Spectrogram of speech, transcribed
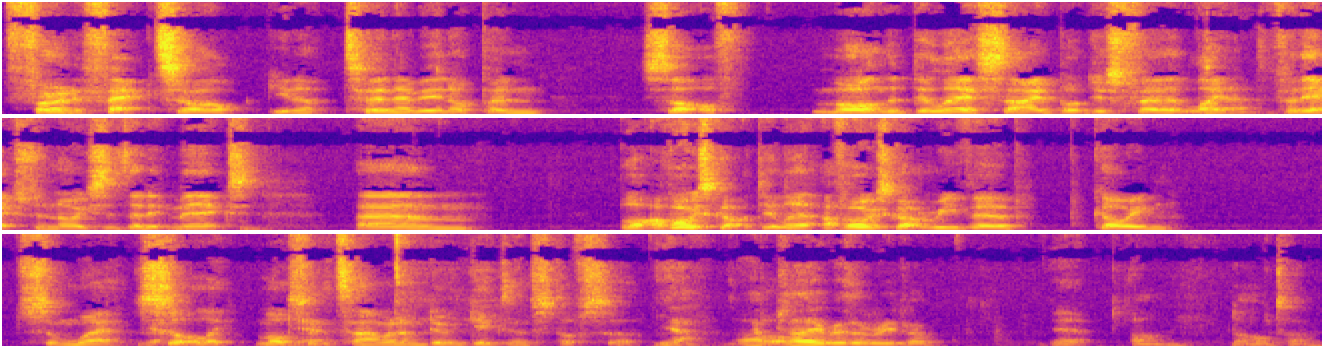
for an effect so I'll you know turn everything up and sort of more on the delay side, but just for like Yeah. for the extra noises that it makes. Um, but I've always got a delay. I've always got a reverb going somewhere Yeah. subtly most Yeah. of the time when I'm doing gigs and stuff. So Yeah, I Oh. play with a reverb. Yeah. On the whole time,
